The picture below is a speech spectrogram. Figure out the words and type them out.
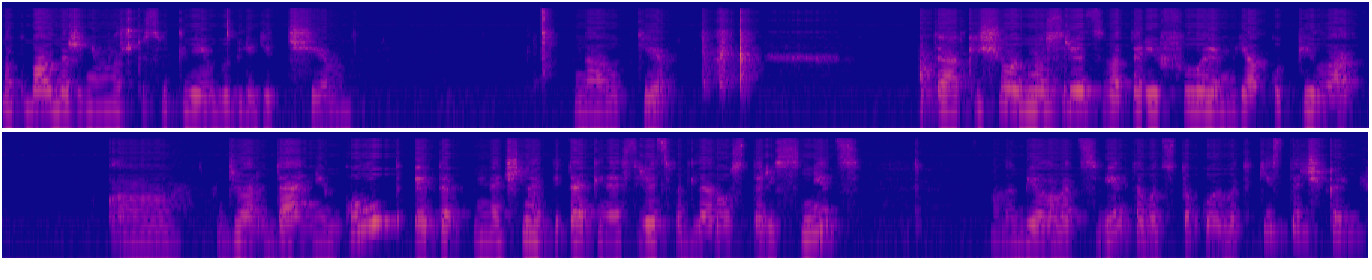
На губах даже немножко светлее выглядит, чем на руке. Так, еще одно средство от Oriflame я купила э, Giordani Gold. Это ночное питательное средство для роста ресниц. Она белого цвета, вот с такой вот кисточкой.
